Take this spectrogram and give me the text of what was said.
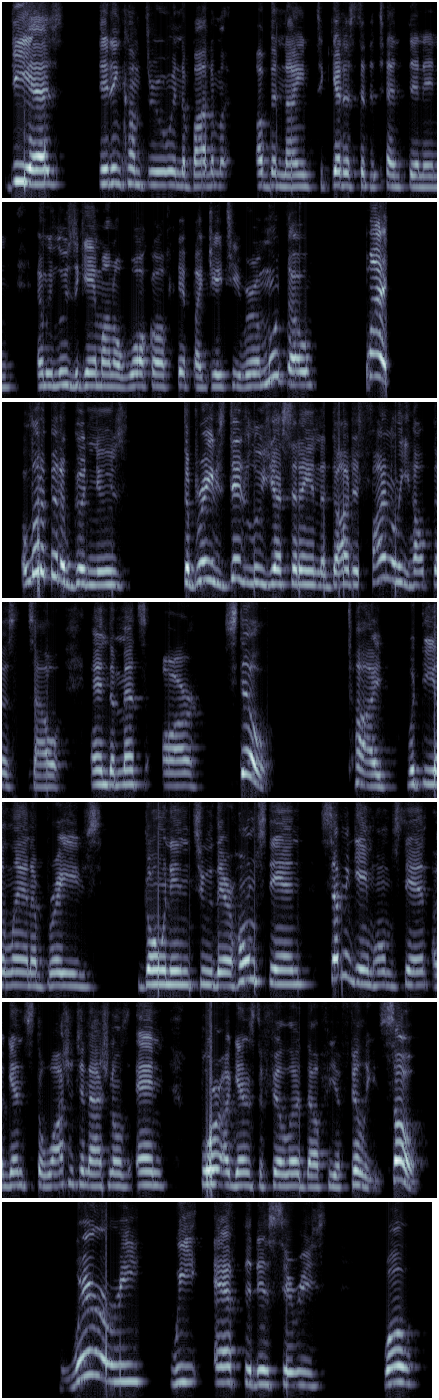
Diaz didn't come through in the bottom of the ninth to get us to the 10th inning, and we lose the game on a walk-off hit by JT Realmuto. But a little bit of good news. The Braves did lose yesterday, and the Dodgers finally helped us out, and the Mets are still tied with the Atlanta Braves going into their homestand, seven-game homestand against the Washington Nationals and four against the Philadelphia Phillies. So, where are we, we after this series? Well,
